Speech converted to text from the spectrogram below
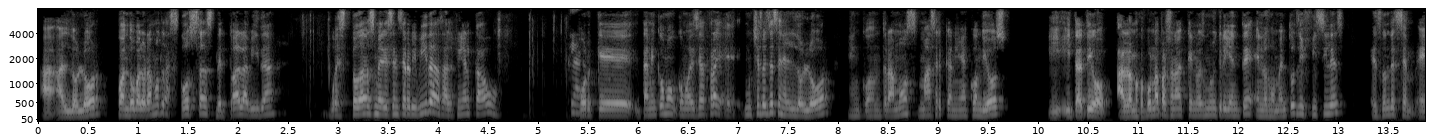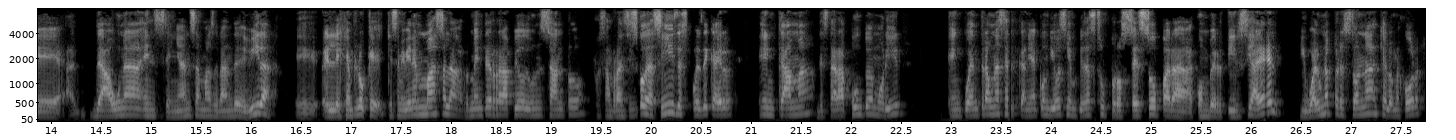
al dolor, cuando valoramos las cosas de toda la vida, pues todas merecen ser vividas al fin y al cabo. Porque también como, como decía Fray, eh, muchas veces en el dolor encontramos más cercanía con Dios y, te digo, a lo mejor una persona que no es muy creyente, en los momentos difíciles es donde se eh, da una enseñanza más grande de vida. Eh, el ejemplo que, se me viene más a la mente rápido de un santo, pues San Francisco de Asís, después de caer en cama, de estar a punto de morir, encuentra una cercanía con Dios y empieza su proceso para convertirse a Él. Igual una persona que a lo mejor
